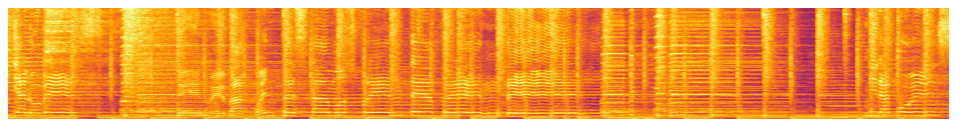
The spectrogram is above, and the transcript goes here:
Ya lo ves, de nueva cuenta estamos frente a frente. Mira pues,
